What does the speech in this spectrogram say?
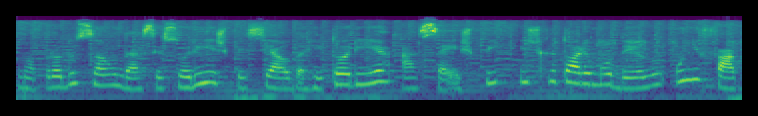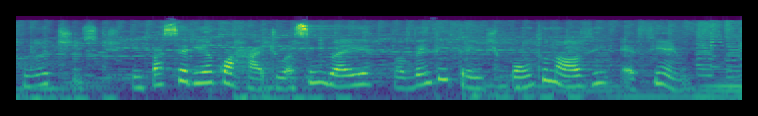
uma produção da Assessoria Especial da Reitoria, a CESP, Escritório Modelo Unifap Notícias, em parceria com a Rádio Assembleia 93.9 FM.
